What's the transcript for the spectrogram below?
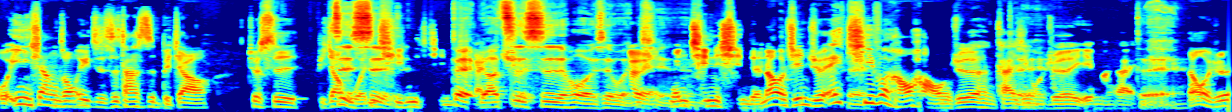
我印象中一直是他是比较。就是比较文青型，对，比较自私或者是文青文青型的。然后我今天觉得，哎，气氛好好，我觉得很开心，我觉得也蛮开心。对，然后我觉得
